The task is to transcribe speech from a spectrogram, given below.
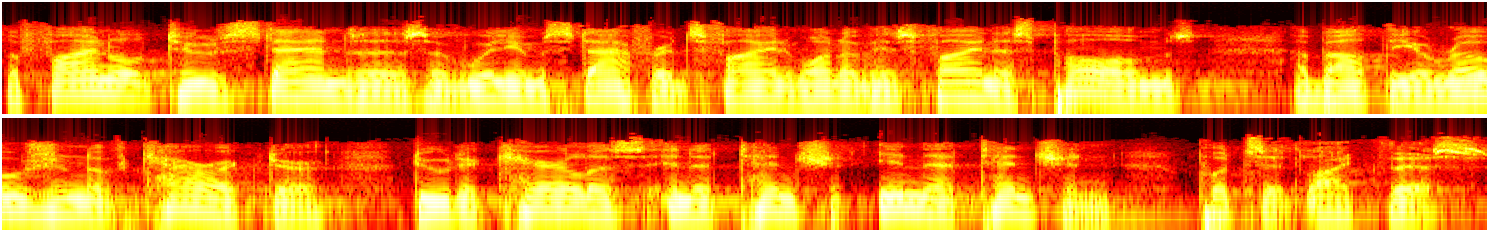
The final two stanzas of William Stafford's fine, one of his finest poems about the erosion of character due to careless inattention, inattention puts it like this.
